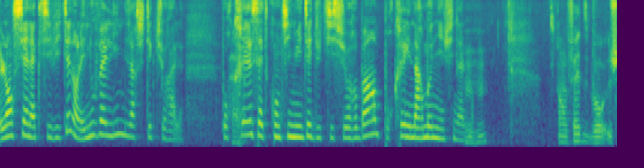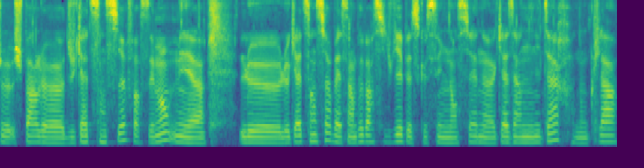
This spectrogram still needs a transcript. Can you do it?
l'ancienne activité dans les nouvelles lignes architecturales pour créer euh. cette continuité du tissu urbain, pour créer une harmonie finalement? Mhm. En fait, bon, je, parle euh, du cas de Saint-Cyr forcément, mais euh, le, le, cas de Saint-Cyr, bah, c'est un peu particulier parce que c'est une ancienne euh, caserne militaire. Donc là,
